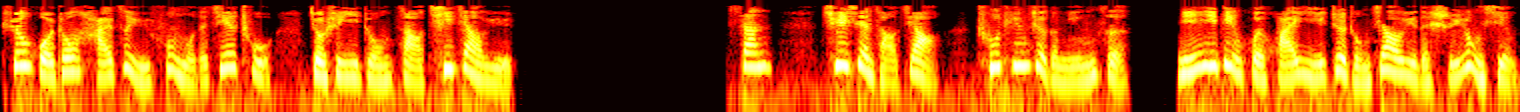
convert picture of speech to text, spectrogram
生活中，孩子与父母的接触就是一种早期教育。三、缺陷早教。初听这个名字，您一定会怀疑这种教育的实用性。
